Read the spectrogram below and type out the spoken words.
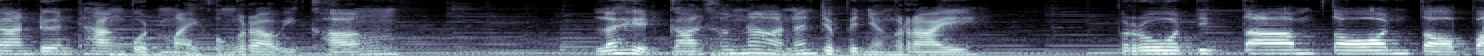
การเดินทางบทใหม่ของเราอีกครั้ง และเหตุการณ์ข้างหน้านั้นจะเป็นอย่างไร โปรดติดตามตอนต่อไป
